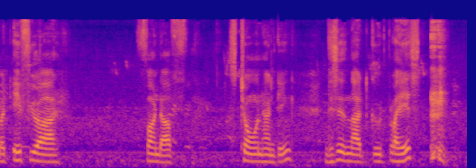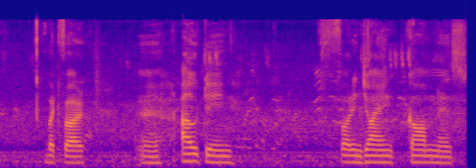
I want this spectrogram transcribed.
But if you are fond of stone hunting, this is not good place. but for uh, outing, for enjoying calmness,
